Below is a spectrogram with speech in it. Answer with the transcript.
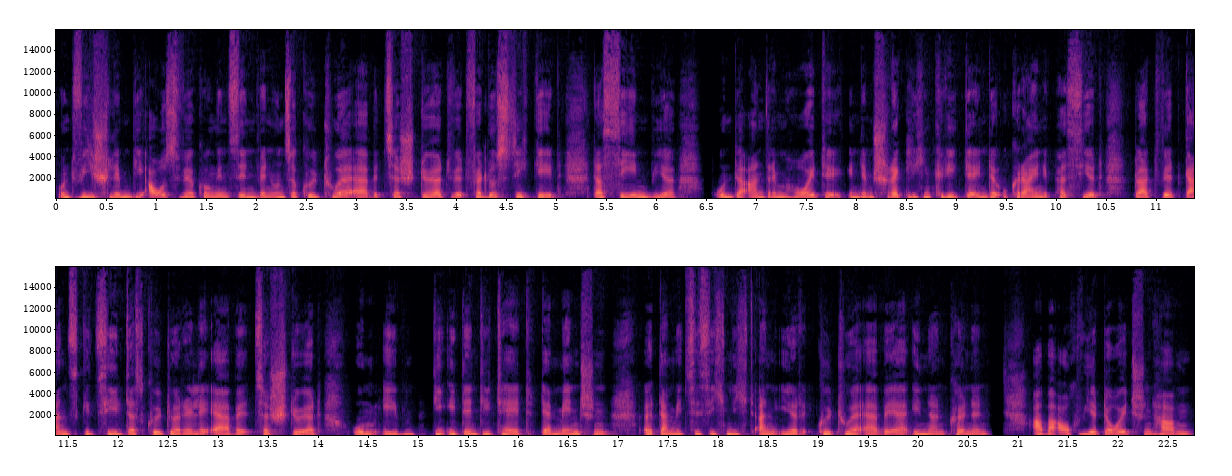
Und wie schlimm die Auswirkungen sind, wenn unser Kulturerbe zerstört wird, verlustig geht, das sehen wir unter anderem heute in dem schrecklichen Krieg, der in der Ukraine passiert. Dort wird ganz gezielt das kulturelle Erbe zerstört, um eben die Identität der Menschen, äh, damit sie sich nicht an ihr Kulturerbe erinnern können. Aber auch wir Deutschen haben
